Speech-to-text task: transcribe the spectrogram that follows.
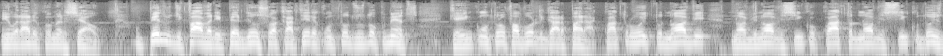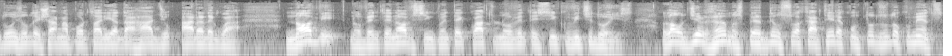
em horário comercial. O Pedro de Favari perdeu sua carteira com todos os documentos. Quem encontrou, favor ligar para 489-9954-9522 ou deixar na portaria da Rádio Araranguá. 999 54 95 22. Laudir Ramos perdeu sua carteira com todos os documentos.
